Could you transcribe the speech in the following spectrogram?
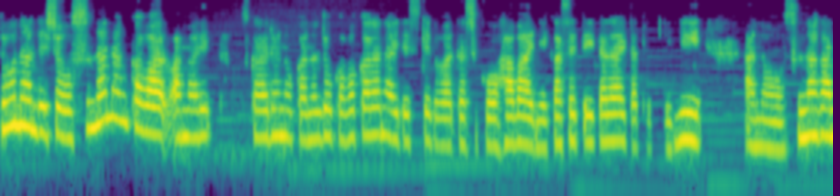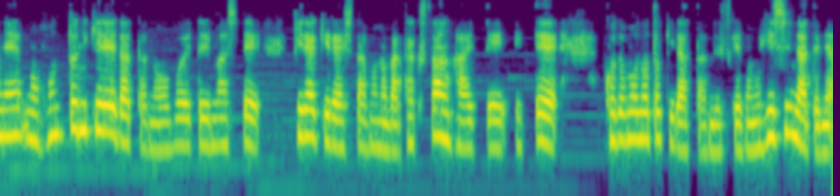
どうなんでしょう。砂なんかはあまり使えるのかなどうかわからないですけど、私、こう、ハワイに行かせていただいたときに、あの、砂がね、もう本当に綺麗だったのを覚えていまして、キラキラしたものがたくさん入っていて、子供の時だったんですけども、必死になってね、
